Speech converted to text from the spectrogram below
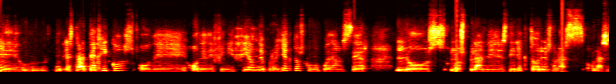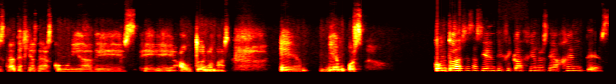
Em, estratégicos o de, de, definición de proyectos como puedan ser los, los planes directores o las, las, estrategias de las comunidades eh, autónomas. Eh, bien, pues con todas esas identificaciones de agentes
